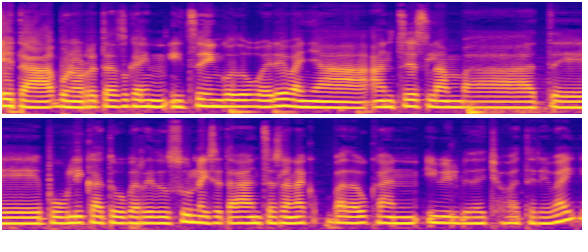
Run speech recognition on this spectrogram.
Eta, bueno, horretaz gain hitz egingo dugu ere, baina antzeslan bat e, publikatu berri duzu, naiz eta antzeslanak badaukan ibilbidetxo bat ere bai.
